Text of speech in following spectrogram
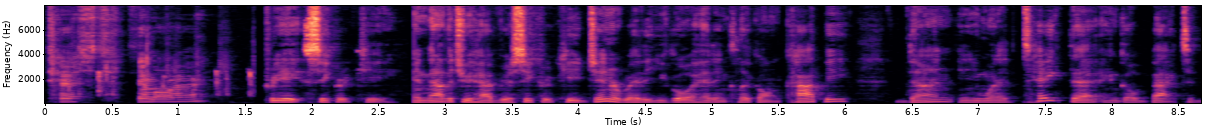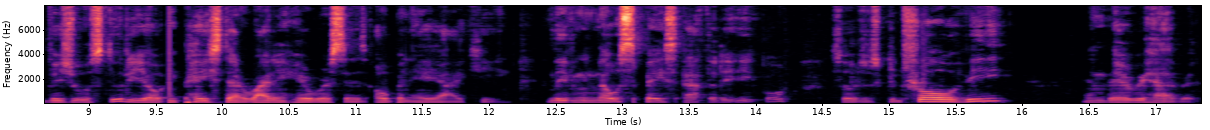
test samurai create secret key. And now that you have your secret key generated, you go ahead and click on copy done and you want to take that and go back to Visual Studio and paste that right in here where it says OpenAI key, leaving no space after the equal. So just Control V and there we have it.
